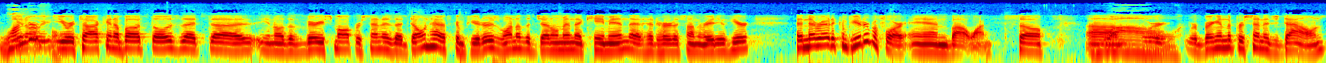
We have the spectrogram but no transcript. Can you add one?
Wonderful. You, know, you were talking about those that uh, you know the very small percentage that don't have computers. One of the gentlemen that came in that had heard us on the radio here had never had a computer before and bought one. So um, wow. we're we're bringing the percentage down,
